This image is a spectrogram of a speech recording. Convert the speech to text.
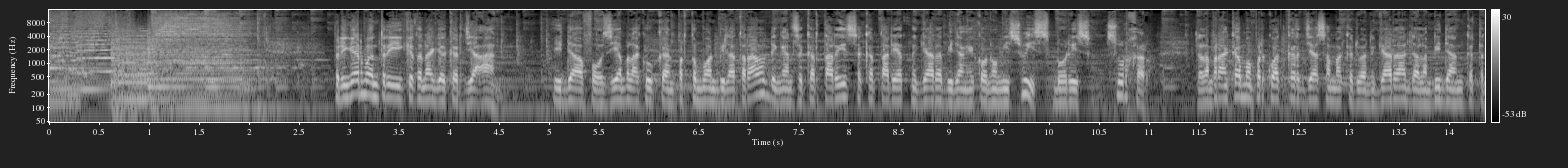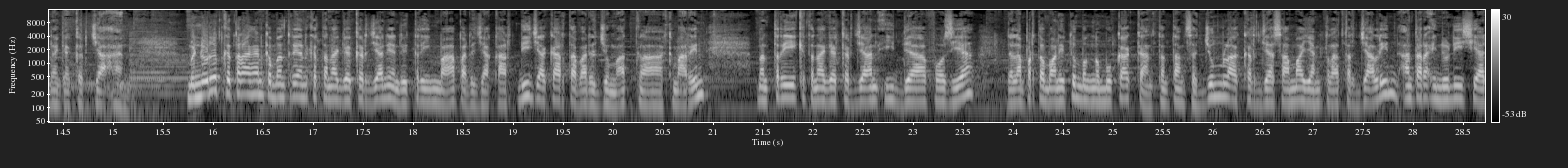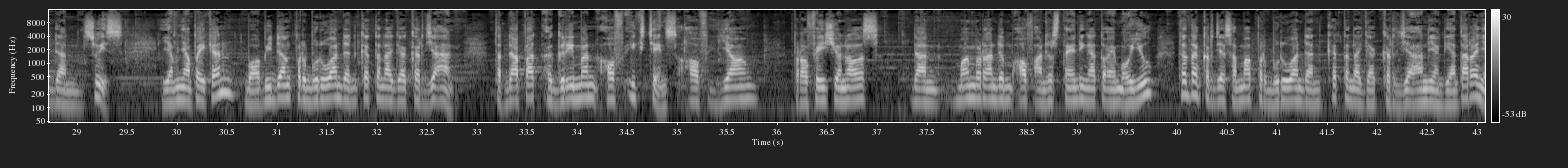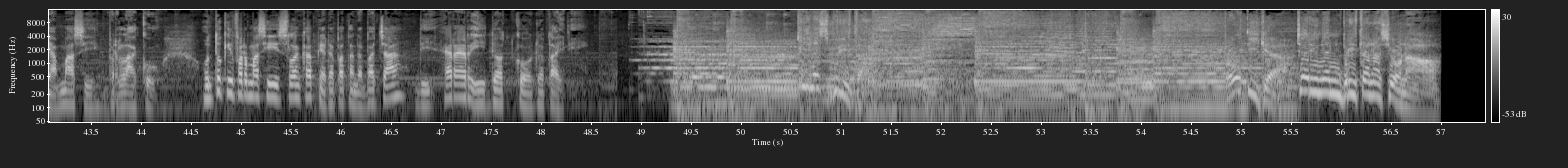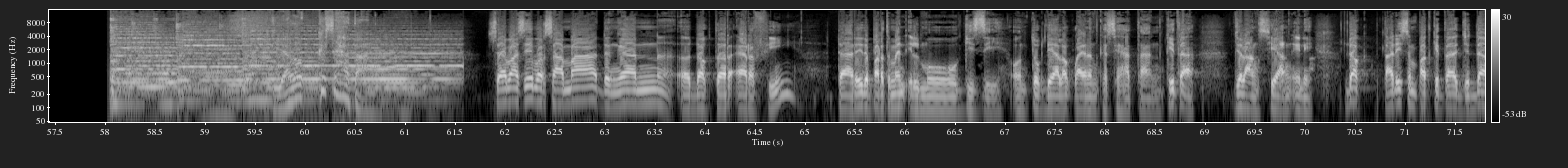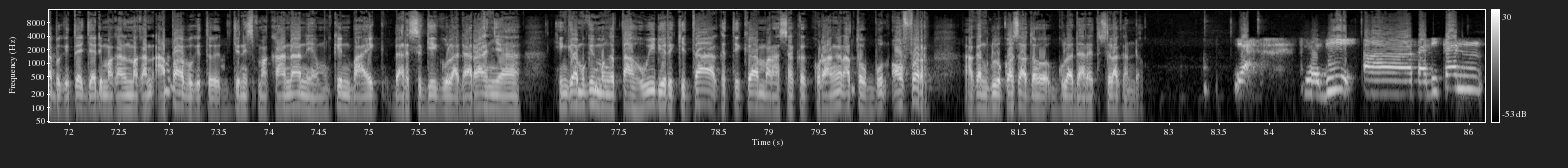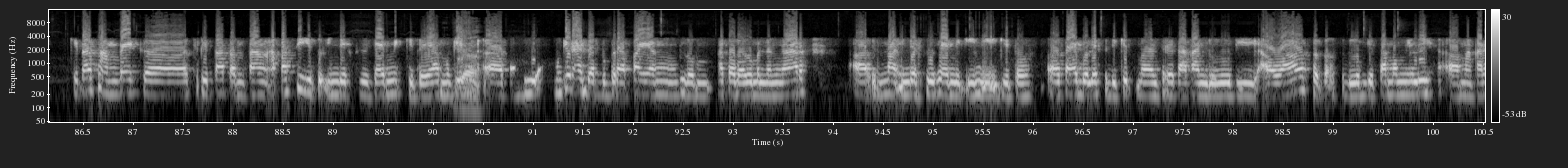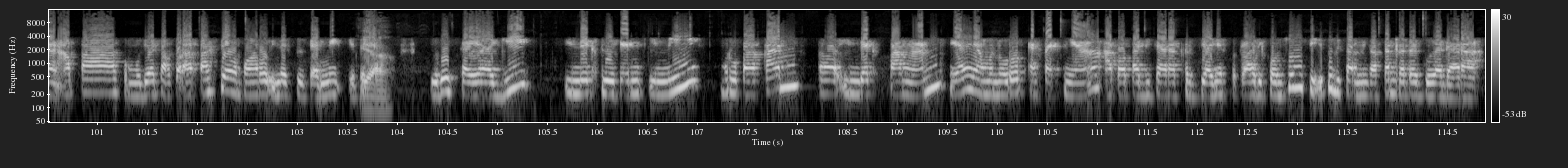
Pendengar Menteri Ketenagakerjaan Ida Fauzia melakukan pertemuan bilateral dengan Sekretaris Sekretariat Negara Bidang Ekonomi Swiss, Boris Surcher, dalam rangka memperkuat kerjasama kedua negara dalam bidang ketenagakerjaan. Menurut keterangan Kementerian Ketenagakerjaan yang diterima pada Jakarta di Jakarta pada Jumat kemarin, Menteri Ketenagakerjaan Ida Fozia dalam pertemuan itu mengemukakan tentang sejumlah kerjasama yang telah terjalin antara Indonesia dan Swiss. Ia menyampaikan bahwa bidang perburuan dan ketenagakerjaan terdapat Agreement of Exchange of Young Professionals dan Memorandum of Understanding atau MOU tentang kerjasama perburuan dan ketenaga kerjaan yang di antaranya masih berlaku. Untuk informasi selengkapnya dapat Anda baca di rri.co.id. Kilas Berita Pro 3 Jaringan Berita Nasional Dialog Kesehatan Saya masih bersama dengan uh, eh, Dr. Ervi dari Departemen Ilmu Gizi untuk dialog layanan kesehatan kita jelang siang ini. Dok, tadi sempat kita jeda begitu ya, jadi makanan-makanan apa begitu, jenis makanan yang mungkin baik dari segi gula darahnya, hingga mungkin mengetahui diri kita ketika merasa kekurangan ataupun over akan glukosa atau gula darah itu. Silakan dok. Ya, jadi uh, tadi kan kita sampai ke cerita tentang apa sih itu indeks glikemik gitu ya. Mungkin yeah. Ya. uh, tadi mungkin ada beberapa yang belum atau baru mendengar uh, tentang indeks glikemik ini gitu. Uh, saya boleh sedikit menceritakan dulu di awal sebelum kita memilih uh, makanan apa, kemudian faktor apa sih yang mempengaruhi indeks glikemik gitu yeah. Jadi sekali lagi indeks glikemik ini merupakan uh, indeks pangan ya yang menurut efeknya atau tadi cara kerjanya setelah dikonsumsi itu bisa meningkatkan kadar gula darah.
